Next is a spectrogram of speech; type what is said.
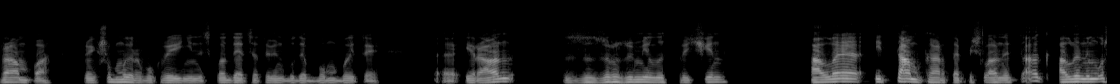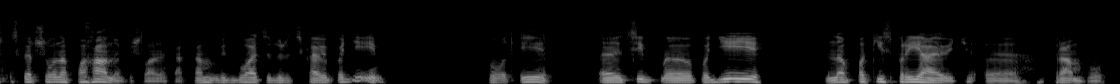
Трампа. Що якщо мир в Україні не складеться, то він буде бомбити е, Іран з зрозумілих причин. Але і там карта пішла не так, але не можна сказати, що вона погано пішла не так. Там відбуваються дуже цікаві події. От і е, ці е, події навпаки сприяють е, Трампу.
